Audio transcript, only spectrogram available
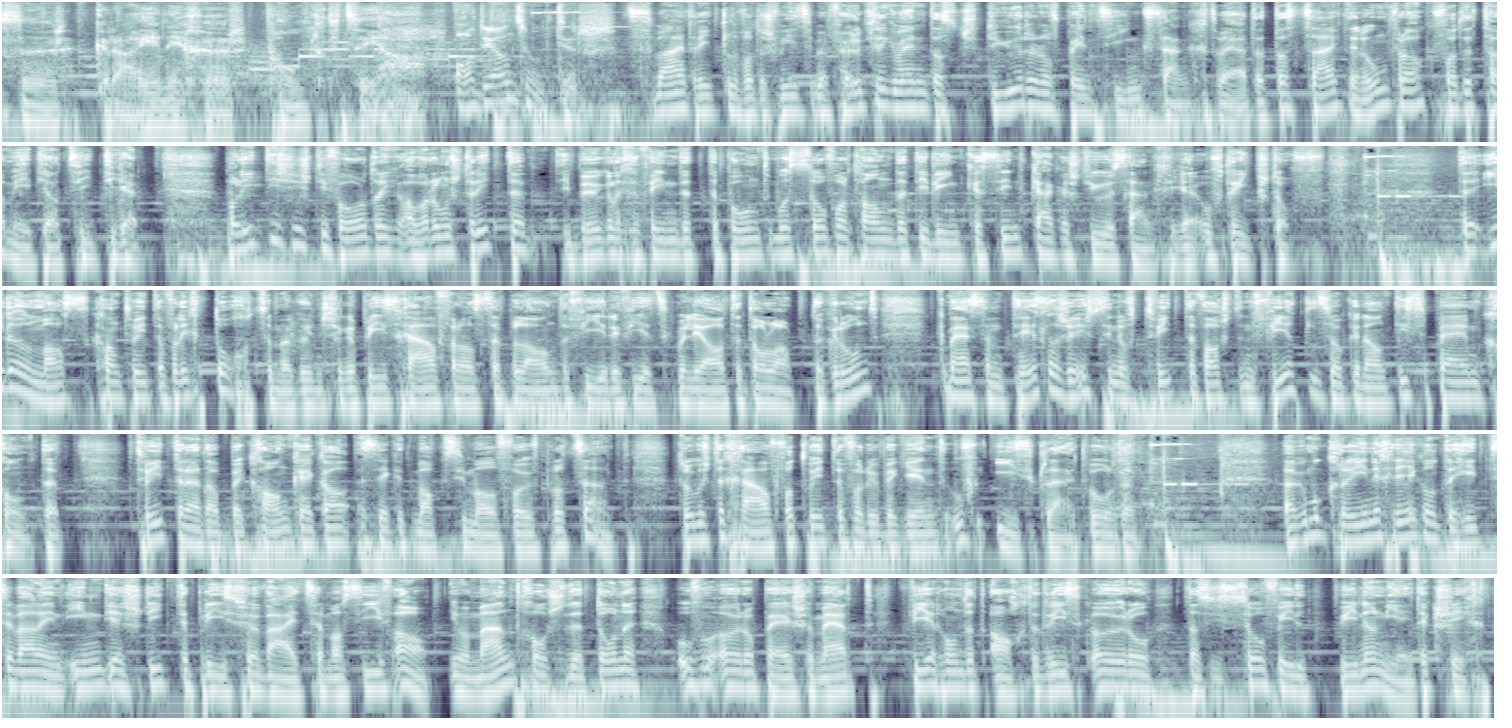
blasergreinicher.ch Adrian Sutter. Zwei Drittel der Schweizer Bevölkerung wollen, dass die Steuern auf Benzin gesenkt werden. Das zeigt eine Umfrage von der Tamedia Zeitungen. Politisch ist die Forderung aber umstritten. Die Bürgerlichen finden, der Bund muss sofort handeln, die Linken sind gegen Steuersenkungen auf Treibstoff. Der Elon Musk kann Twitter vielleicht doch zu einem günstigen Preis kaufen als der geplante 44 Milliarden Dollar. Der Grund? Gemäss dem Tesla-Chef sind auf Twitter fast ein Viertel sogenannte Spam-Konten. Twitter hat aber bekannt gegeben, es seien maximal 5%. Darum ist der Kauf von Twitter vorübergehend auf Eis gelegt worden. Wegen dem Ukraine-Krieg und der Hitzewelle in Indien steigt der Preis für Weizen massiv an. Im Moment kostet eine Tonne auf dem europäischen Markt 438 Euro. Das ist so viel wie noch nie in der Geschichte.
